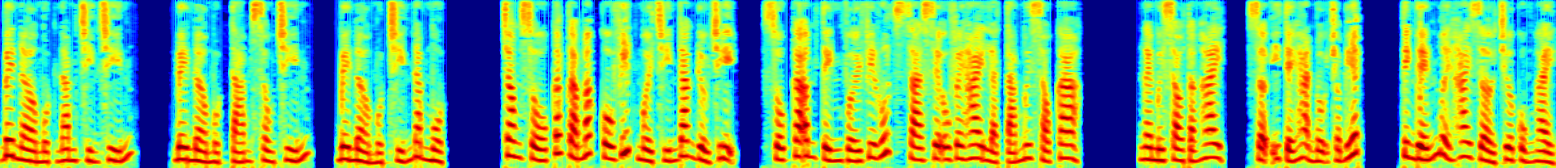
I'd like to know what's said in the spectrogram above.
BN1599, BN1869, BN1951. Trong số các ca mắc COVID-19 đang điều trị, số ca âm tính với virus SARS-CoV-2 là 86 ca. Ngày 16 tháng 2, Sở Y tế Hà Nội cho biết, tính đến 12 giờ trưa cùng ngày,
